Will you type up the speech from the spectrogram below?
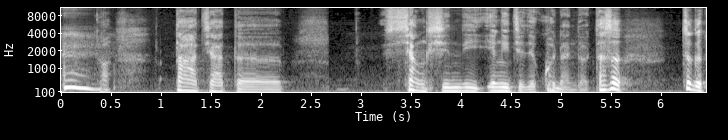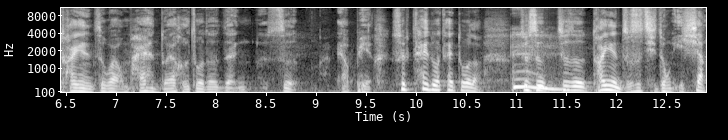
嗯，啊，大家的向心力，愿意解决困难的。但是这个团员之外，我们还有很多要合作的人是要配合，所以太多太多了。嗯、就是就是团员只是其中一项，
